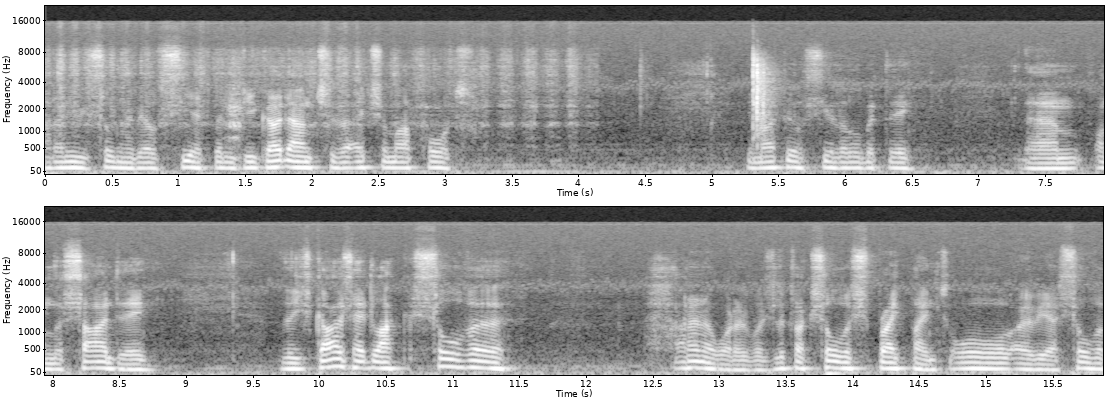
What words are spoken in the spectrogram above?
I don't know if you're still going to be able to see it, but if you go down to the HMI port, you might be able to see a little bit there. Um, on the side there, these guys had like silver, I don't know what it was, it looked like silver spray paint all over here, silver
